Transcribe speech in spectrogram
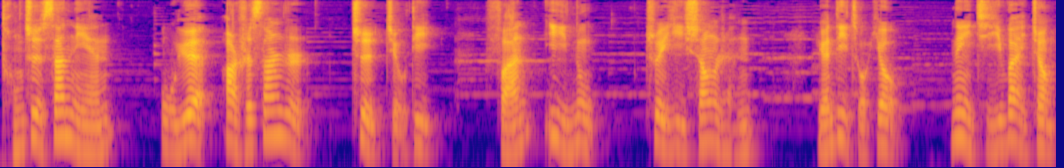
同治三年五月二十三日至九地，凡易怒，最易伤人。元帝左右。内急外症，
